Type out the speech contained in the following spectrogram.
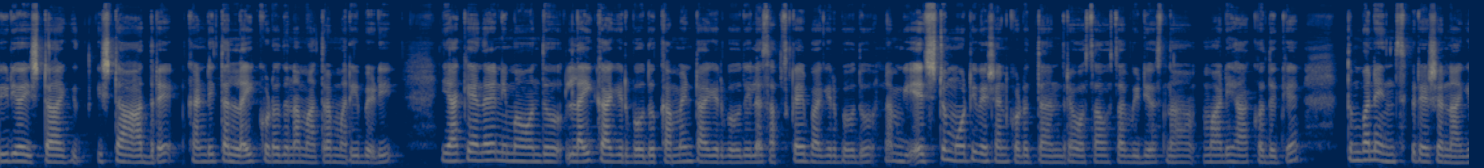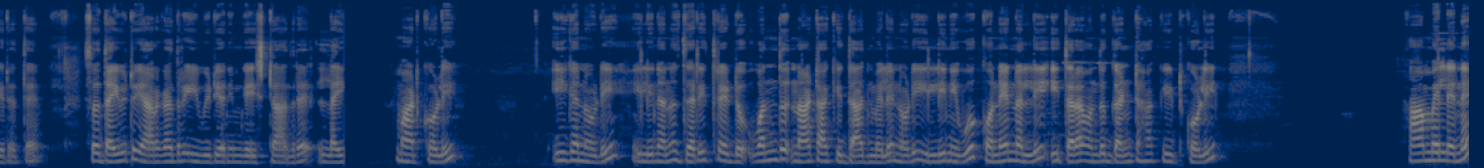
ವಿಡಿಯೋ ಇಷ್ಟ ಆಗಿ, ಇಷ್ಟ ಆದರೆ ಖಂಡಿತ ಲೈಕ್ ಕೊಡೋದನ್ನು ಮಾತ್ರ ಮರಿಬೇಡಿ. ಯಾಕೆ ಅಂದರೆ ನಿಮ್ಮ ಒಂದು ಲೈಕ್ ಆಗಿರ್ಬೋದು ಕಮೆಂಟ್ ಆಗಿರ್ಬೋದು, ಇಲ್ಲ ಸಬ್ಸ್ಕ್ರೈಬ್ ಆಗಿರ್ಬೋದು, ನಮಗೆ ಎಷ್ಟು ಮೋಟಿವೇಶನ್ ಕೊಡುತ್ತೆ ಅಂದರೆ ಹೊಸ ಹೊಸ ವೀಡಿಯೋಸ್ನ ಮಾಡಿ ಹಾಕೋದಕ್ಕೆ ತುಂಬಾ ಇನ್ಸ್ಪಿರೇಷನ್ ಆಗಿರುತ್ತೆ. ಸೊ ದಯವಿಟ್ಟು ಯಾರಿಗಾದರೂ ಈ ವಿಡಿಯೋ ನಿಮಗೆ ಇಷ್ಟ ಆದರೆ ಲೈಕ್ ಮಾಡ್ಕೊಳ್ಳಿ. ಈಗ ನೋಡಿ, ಇಲ್ಲಿ ನಾನು ಜರಿ ಥ್ರೆಡ್ ಒಂದು ನಾಟ್ ಹಾಕಿದ್ದಾದಮೇಲೆ ನೋಡಿ, ಇಲ್ಲಿ ನೀವು ಕೊನೆಯಲ್ಲಿ ಈ ಥರ ಒಂದು ಗಂಟು ಹಾಕಿ ಇಟ್ಕೊಳ್ಳಿ. ಆಮೇಲೆ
